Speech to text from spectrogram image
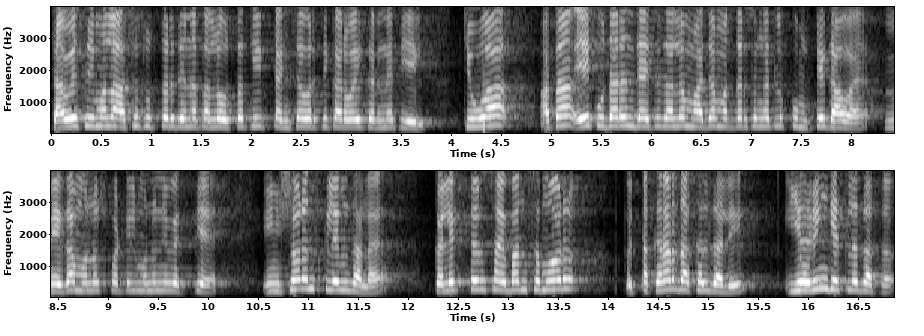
त्यावेळेसही मला असंच उत्तर देण्यात आलं होतं की त्यांच्यावरती कारवाई करण्यात येईल. किंवा आता एक उदाहरण द्यायचं झालं माझ्या मतदारसंघातलं कुमटे गाव आहे. मेघा मनोज पाटील म्हणून ही व्यक्ती आहे. इन्शुरन्स क्लेम झालाय. कलेक्टर साहेबांसमोर तक्रार दाखल झाली. हिअरिंग घेतलं जातं.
